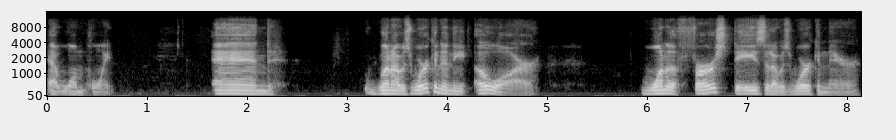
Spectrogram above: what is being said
at one point, and when I was working in the OR, one of the first days that I was working there,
